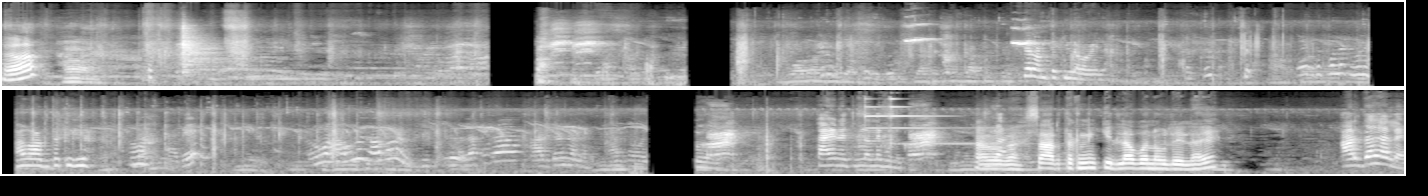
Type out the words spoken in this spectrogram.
हा चल आमचा किल्ला बघायला हा बघ आमचा किल्ला काय रे तुला नाही बोलत हा बघा सार्थकनी किल्ला बनवलेला आहे. अर्धा झालाय.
